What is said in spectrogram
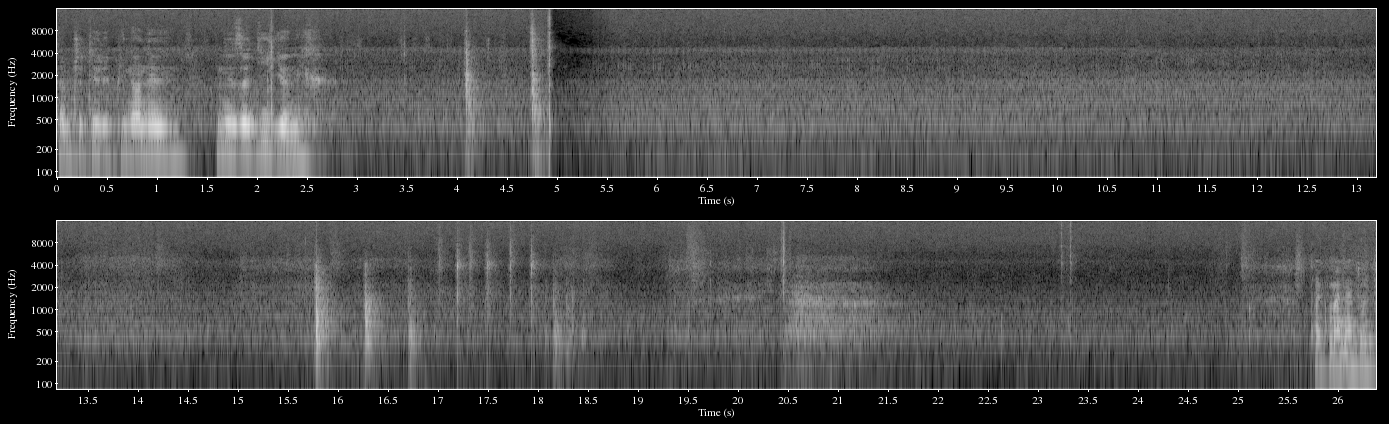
Там 4 піна не, не задіяних. Так, в мене тут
